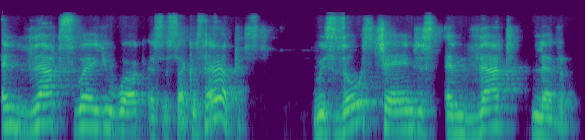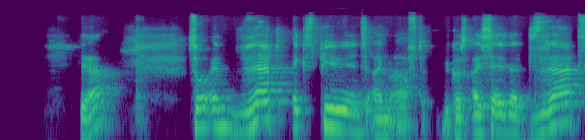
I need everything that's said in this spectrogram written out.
and that's where you work as a psychotherapist with those changes and that level. Yeah. So, and that experience I'm after, because I say that that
